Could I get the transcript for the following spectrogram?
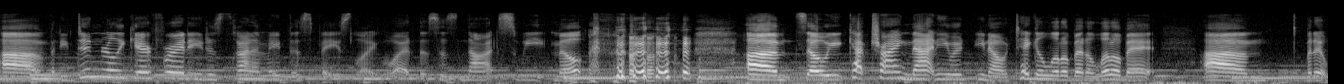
Um, but he didn't really care for it. He just kind of made this face like, what? This is not sweet milk. um, so he kept trying that, and he would, you know, take a little bit, a little bit. Um, but it,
